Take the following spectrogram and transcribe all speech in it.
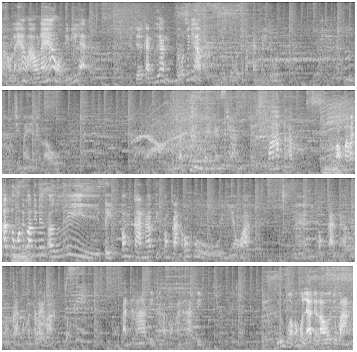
เอาแล้ว เอาแล้ว ทีนี้แหละเดี๋ยวเจอกันเพื่อน โดดไหมเนี่ย ใช่ไหมเดี๋ยวเราไปยังฉันฟาบนะครับล็อกมาไหมอะดูดไปก่อนนิดนึงเอ้ยติดป้องกันนะครับ ติดป้องกัน โอ้โหเหนียวอะแม่มีป้องกันนะครับมีป้องกันมันเท่าไหร่วะป้องกัน 50 นะครับป้องกัน 50 คือหมวกเขาหมดแล้วเดี๋ยวเราจะวางส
